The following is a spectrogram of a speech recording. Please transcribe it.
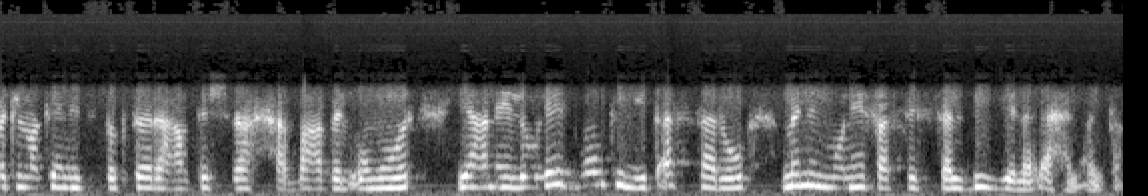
مثل ما كانت الدكتورة عم تشرح بعض الأمور يعني الأولاد ممكن يتأثروا من المنافسة السلبية للأهل أيضا.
